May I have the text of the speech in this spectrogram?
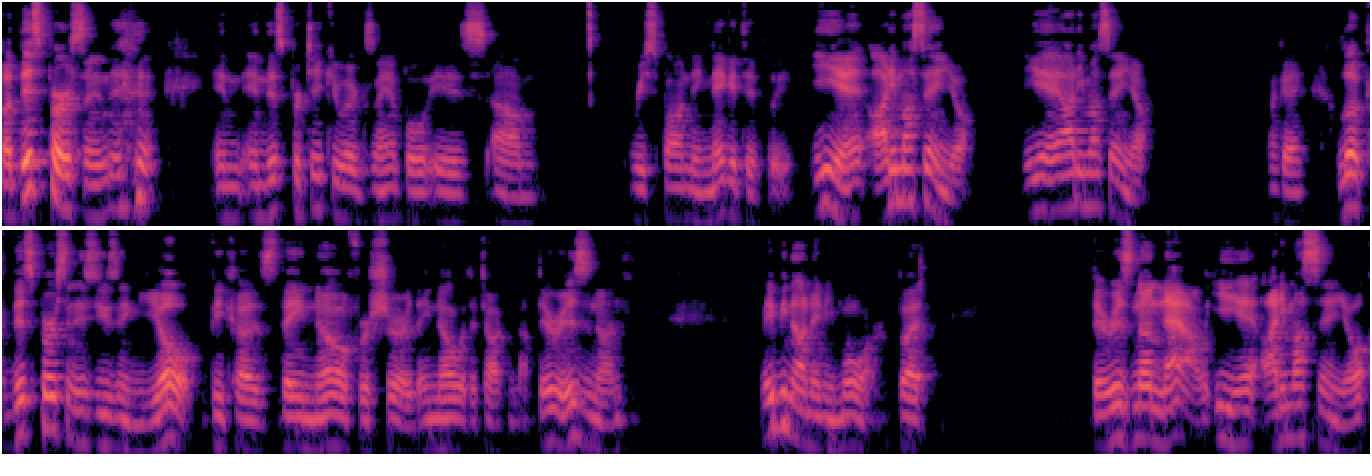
But this person, in, in this particular example, is um, responding negatively. いいえ、ありませんよ。 いいえ、ありませんよ。Okay, look, this person is using yo because they know for sure. They know what they're talking about. There is none. Maybe not anymore, but there is none now. いいえ、ありませんよ。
